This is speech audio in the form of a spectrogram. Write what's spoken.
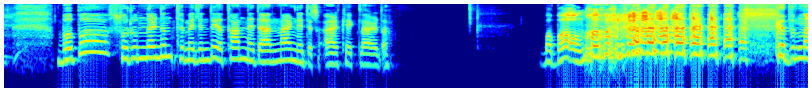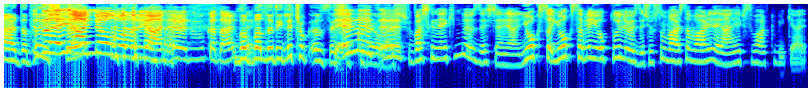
Baba sorunlarının temelinde yatan nedenler nedir erkeklerde? Baba olmalıları. Kadınlarda da işte Anne olmaları yani. Evet bu kadar. şey. babalarıyla çok özdeşlik Evet kuruyorlar. evet. Başka ne kimle özdeşeceksin yani. Yoksa yoksa bile yokluğuyla özdeşiyorsun. Varsa varıyla yani. Hepsi farklı bir hikaye.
